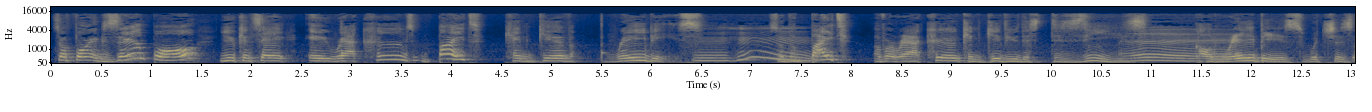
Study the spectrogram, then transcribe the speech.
So, for example, you can say a raccoon's bite can give rabies. So, the bite of a raccoon can give you this disease called oh. rabies, which is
